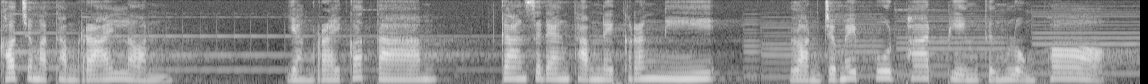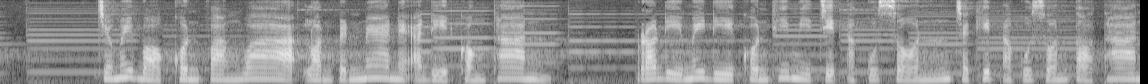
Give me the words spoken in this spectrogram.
เขาจะมาทำร้ายหล่อน อย่างไรก็ตาม การแสดงธรรมในครั้งนี้ หล่อนจะไม่พูดพาดพิงถึงหลวงพ่อ จะไม่บอกคนฟังว่าหล่อนเป็นแม่ในอดีตของท่าน เพราะดีไม่ดีคนที่มีจิตอกุศลจะคิดอกุศลต่อท่าน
